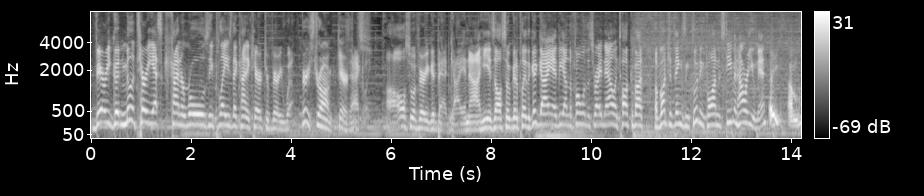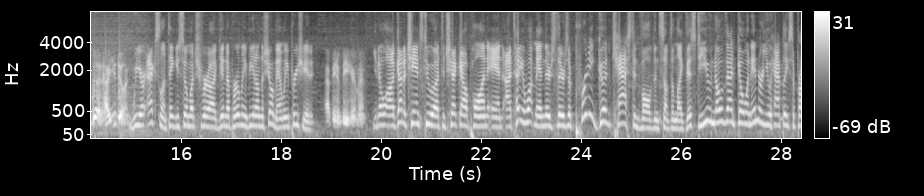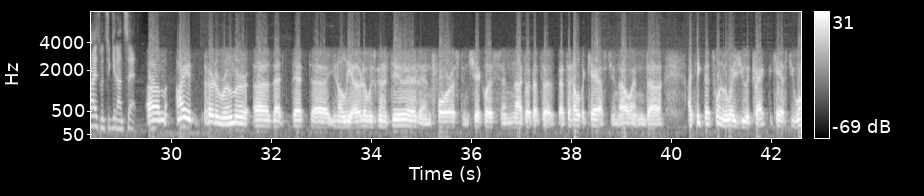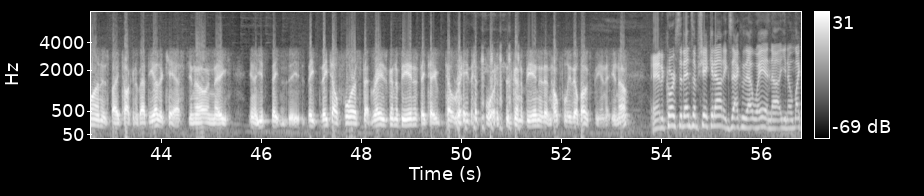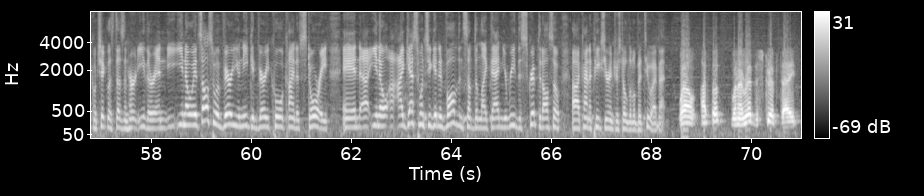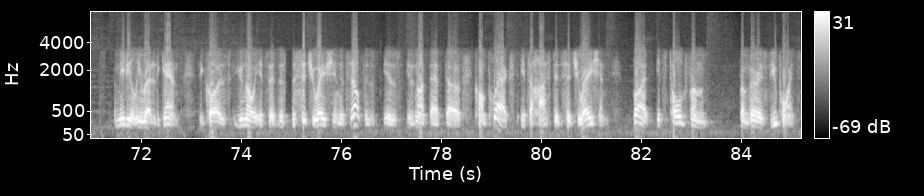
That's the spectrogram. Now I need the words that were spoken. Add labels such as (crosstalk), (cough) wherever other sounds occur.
Very good military esque kind of roles. He plays that kind of character very well. Very strong character. Exactly. Uh, also a very good bad guy, and uh, he is also going to play the good guy and be on the phone with us right now and talk about a bunch of things, including Pawn. And Stephen, how are you, man? Hey, I'm good. How are you doing? We are excellent. Thank you so much for uh, getting up early and being on the show, man. We appreciate it. Happy to be here, man. You know, I uh, got a chance to uh, to check out Pawn, and I tell you what, man, there's there's a pretty good cast involved in something like this. Do you know that going in, or are you happily surprised once you get on set? Um, I had heard a rumor uh, that that uh, you know Liotta was going to do it, and Forrest and Chiklis, and I thought that's a that's a hell of a cast, you know, and uh, I think that's one of the ways you attract the cast you want is by talking about the other cast, you know, and they. You know, you, they, they they tell Forrest that Ray's going to be in it. They tell tell Ray (laughs) that Forrest is going to be in it, and hopefully they'll both be in it. You know. And of course, it ends up shaking out exactly that way. And, uh, you know, Michael Chiklis doesn't hurt either. And, you know, it's also a very unique and very cool kind of story. And, uh, you know, I guess once you get involved in something like that and you read the script, it also uh, kind of piques your interest a little bit too, I bet. Well, I thought when I read the script, I immediately read it again because you know it's a, the, the situation itself is is is not that uh, complex. It's a hostage situation, but it's told from from various viewpoints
